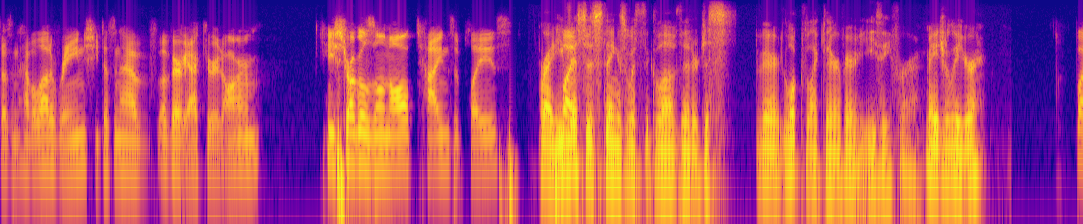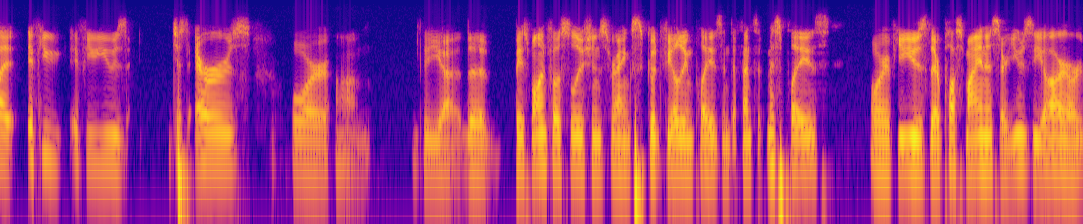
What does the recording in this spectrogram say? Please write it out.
doesn't have a lot of range. He doesn't have a very accurate arm. He struggles on all kinds of plays. Right, he But- misses things with the glove that are just very look like they're very easy for a major leaguer. but if you if you use just errors or um, the uh, the baseball info solutions ranks good fielding plays and defensive misplays, or if you use their plus minus or UZR or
